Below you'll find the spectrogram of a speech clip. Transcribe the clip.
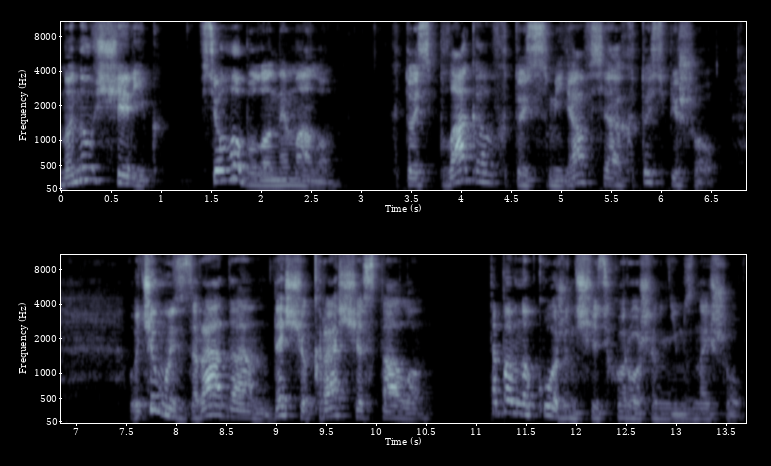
Минув ще рік, всього було немало. Хтось плакав, хтось сміявся, хтось пішов. У чомусь зрада, дещо краще стало, та певно кожен щось хороше в нім знайшов.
